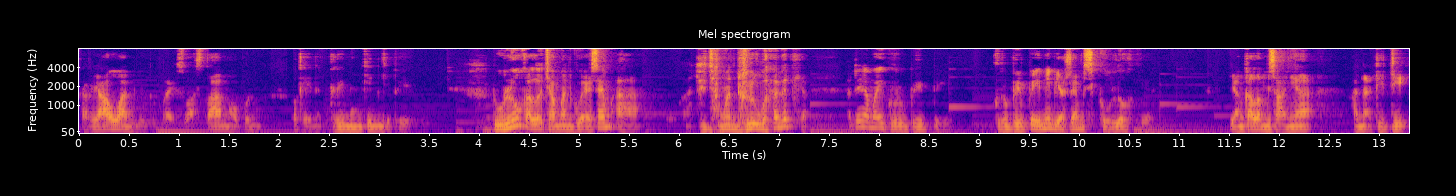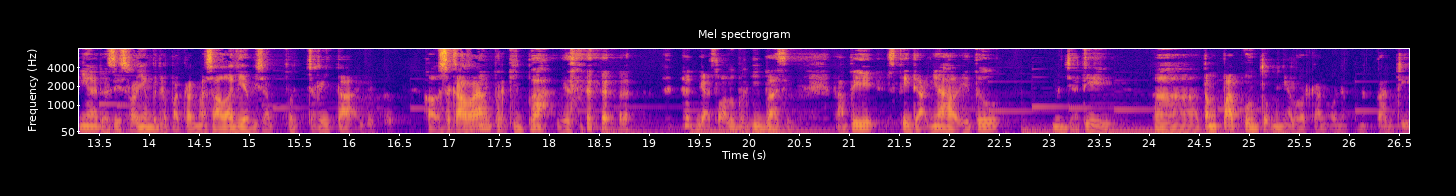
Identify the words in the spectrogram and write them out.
karyawan gitu, baik swasta maupun pegawai negeri mungkin gitu ya. Dulu kalau zaman gue SMA, di zaman dulu banget ya, ada namanya guru BP. Guru BP ini biasanya psikolog ya. Yang kalau misalnya anak didiknya ada siswanya mendapatkan masalah dia bisa bercerita gitu. Kalau sekarang bergibah gitu. nggak selalu bergibah sih. Tapi setidaknya hal itu menjadi uh, tempat untuk menyalurkan unek-unek tadi.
